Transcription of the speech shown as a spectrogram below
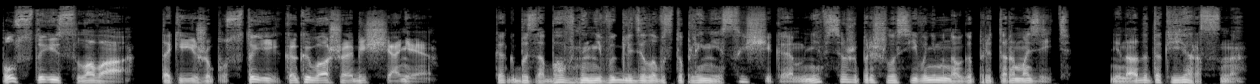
«Пустые слова такие же пустые, как и ваши обещания». Как бы забавно ни выглядело выступление сыщика, мне все же пришлось его немного притормозить. Не надо так яростно,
